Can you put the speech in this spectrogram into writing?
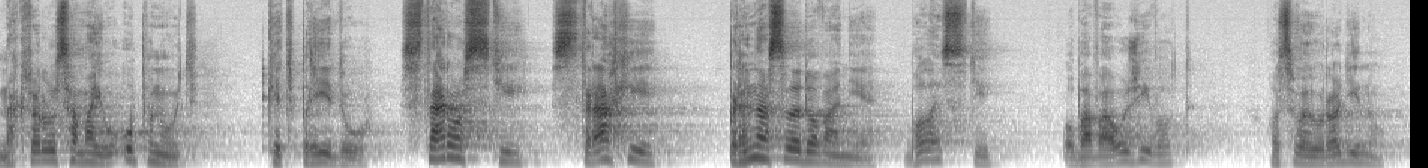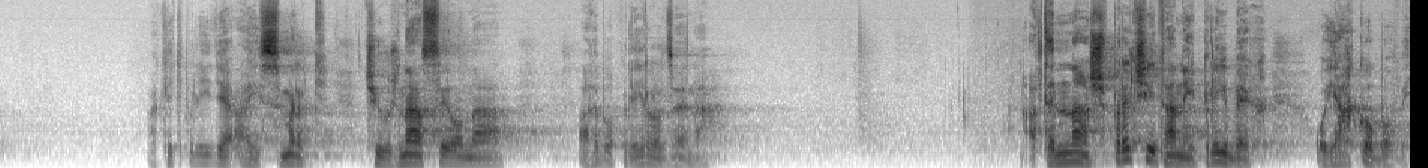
na ktorú sa majú upnúť, keď prídu starosti, strachy, prenasledovanie, bolesti, obava o život, o svoju rodinu. A keď príde aj smrť, či už násilná, alebo prirodzená. A ten náš prečítaný príbeh o Jakobovi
